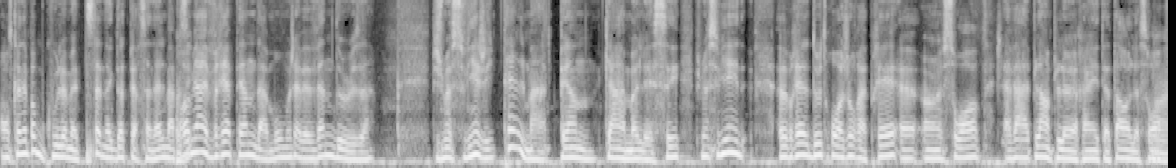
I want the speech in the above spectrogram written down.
on se connaît pas beaucoup, là, mais petite anecdote personnelle. Ma première vraie peine d'amour, moi, j'avais 22 ans. Puis je me souviens, j'ai eu tellement de peine quand elle m'a laissé. Puis je me souviens, à peu près deux, trois jours après, euh, un soir, je l'avais appelé en pleurant, il était tard le soir. Ouais.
